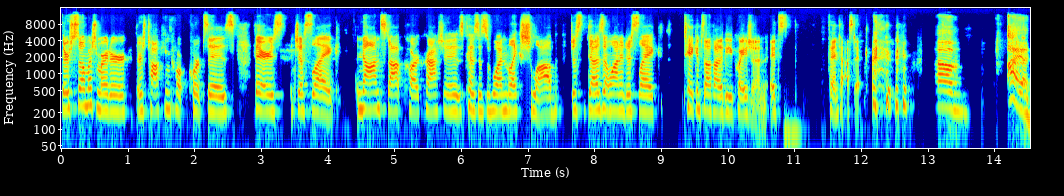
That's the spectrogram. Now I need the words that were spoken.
There's so much murder. There's talking cor- corpses. There's just like nonstop car crashes because this one like schlob just doesn't want to just like take himself out of the equation. It's fantastic. Um, I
